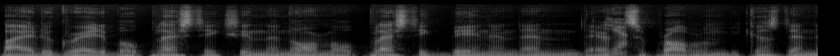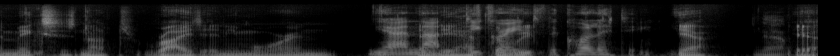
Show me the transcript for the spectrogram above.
biodegradable plastics in the normal plastic bin, and then that's Yeah. a problem because then the mix is not right anymore, and yeah, and then that have re- degrades the quality. yeah, Yeah, Yeah.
